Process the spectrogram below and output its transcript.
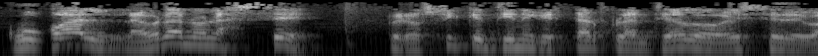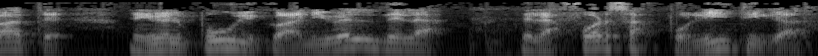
cuál, la verdad no la sé, pero sí que tiene que estar planteado ese debate a nivel público, a nivel de, la, de las fuerzas políticas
